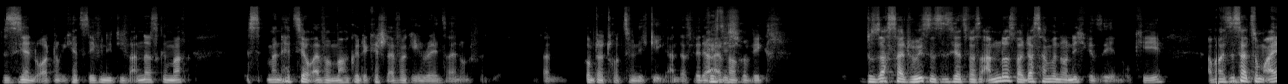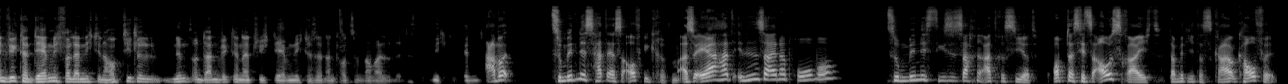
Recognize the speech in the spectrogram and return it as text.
Das ist ja in Ordnung. Ich hätte es definitiv anders gemacht. Es, man hätte es ja auch einfach machen können, der casht einfach gegen Reigns ein und verliert. Und dann kommt er trotzdem nicht gegen an. Das wäre der Richtig. einfache Weg. Du sagst halt höchstens, es ist jetzt was anderes, weil das haben wir noch nicht gesehen. Okay. Aber es ist halt zum einen wirkt er dämlich, weil er nicht den Haupttitel nimmt und dann wirkt er natürlich dämlich, dass er dann trotzdem nochmal das Ding nicht gewinnt. Aber zumindest hat er es aufgegriffen. Also er hat in seiner Promo zumindest diese Sachen adressiert. Ob das jetzt ausreicht, damit ich das kaufe,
